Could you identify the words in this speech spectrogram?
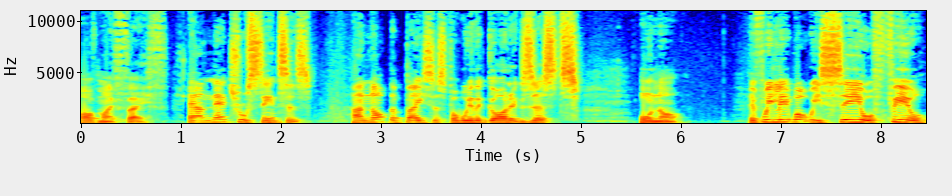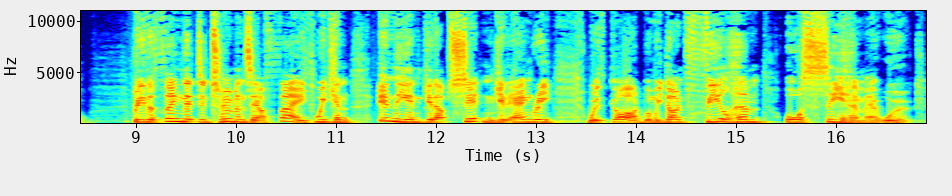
of my faith. Our natural senses are not the basis for whether God exists or not. If we let what we see or feel be the thing that determines our faith, we can, in the end, get upset and get angry with God when we don't feel Him or see Him at work.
